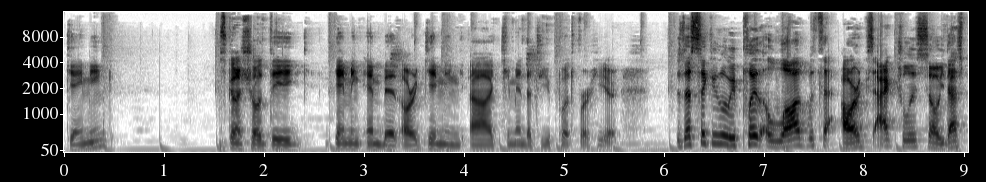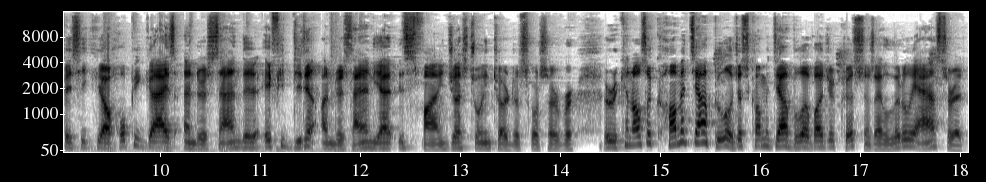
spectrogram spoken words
gaming, it's gonna show the gaming embed or gaming uh, command that you put for here. So that's technically we played a lot with the args actually, so that's basically I hope you guys understand it. If you didn't understand it yet, it's fine. Just join to our Discord server. Or you can also comment down below. Just comment down below about your questions. I literally answer it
